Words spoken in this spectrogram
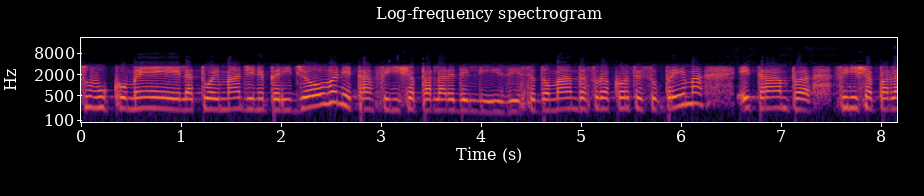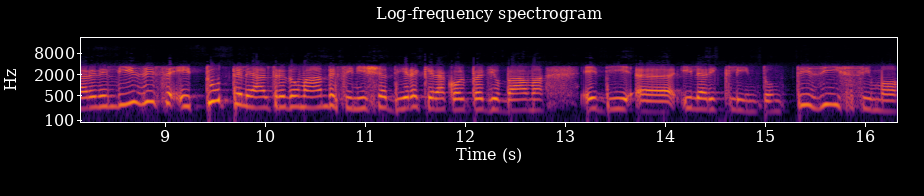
su com'è la tua immagine per i giovani e Trump finisce a parlare dell'ISIS, domanda sulla Corte Suprema e Trump finisce a parlare dell'ISIS e tutte le altre domande finisce a dire che la colpa di Obama e di eh, Hillary Clinton. Tesissimo,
